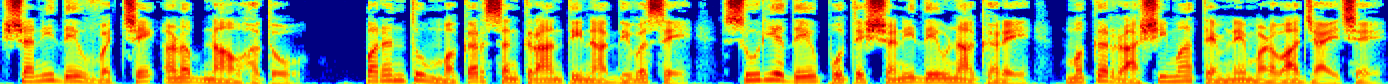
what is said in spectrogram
શનિદેવ વચ્ચે અણબનાવ હતો. પરંતુ મકર સંક્રાંતિના દિવસે, સૂર્યદેવ પોતે શનિદેવના ઘરે મકર રાશિમાં તેમને મળવા જાય છે.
